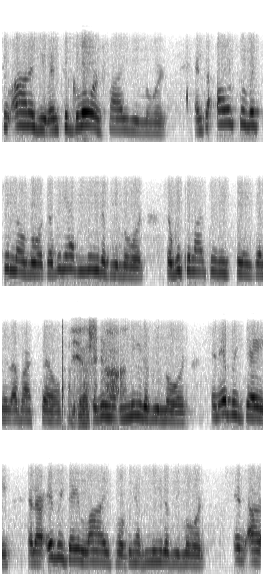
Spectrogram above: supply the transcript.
to honor you and to glorify you, Lord. And to also let you know, Lord, that we have need of you, Lord, that we cannot do these things in and of ourselves. Yes, That we have need of you, Lord. And every day, in our everyday lives, Lord, we have need of you, Lord. In our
